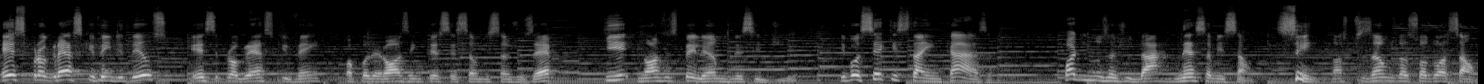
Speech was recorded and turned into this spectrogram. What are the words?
Esse progresso que vem de Deus, esse progresso que vem com a poderosa intercessão de São José, que nós espelhamos nesse dia. E você que está em casa, pode nos ajudar nessa missão? Sim, nós precisamos da sua doação,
